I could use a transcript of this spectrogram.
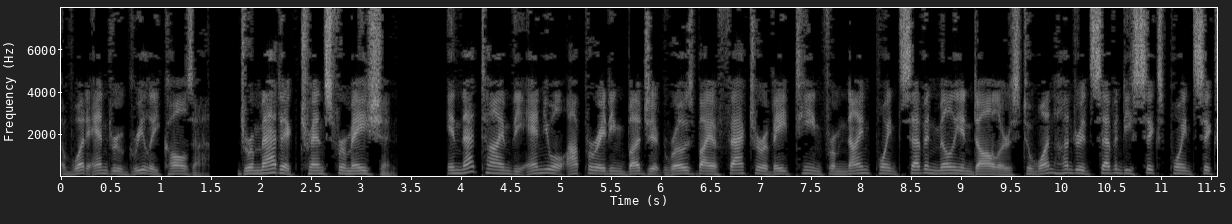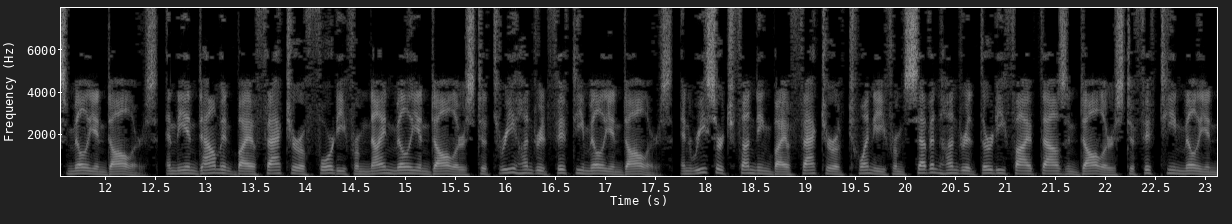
of what Andrew Greeley calls a «dramatic transformation». In that time the annual operating budget rose by a factor of 18 from $9.7 million to $176.6 million, and the endowment by a factor of 40 from $9 million to $350 million, and research funding by a factor of 20 from $735,000 to $15 million.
